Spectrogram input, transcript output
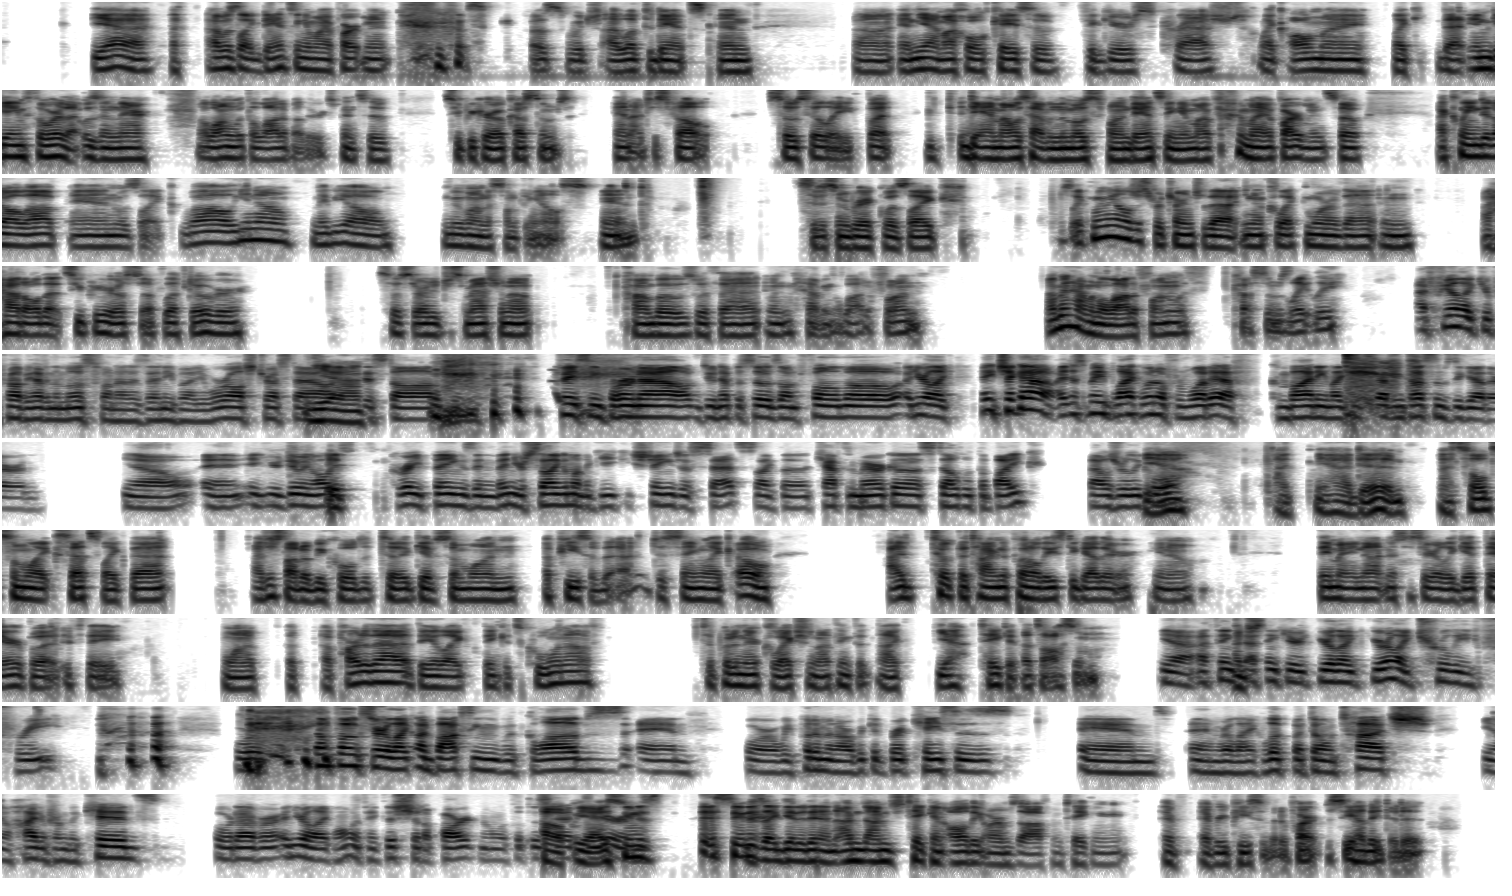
yeah I, I was like dancing in my apartment which i love to dance and uh and yeah my whole case of figures crashed like all my like that in-game thor that was in there along with a lot of other expensive superhero customs and i just felt so silly but damn i was having the most fun dancing in my in my apartment so i cleaned it all up and was like well you know maybe i'll move on to something else and citizen brick was like was like, maybe I'll just return to that, you know, collect more of that. And I had all that superhero stuff left over. So I started just mashing up combos with that and having a lot of fun. I've been having a lot of fun with customs lately. I feel like you're probably having the most fun out of anybody. We're all stressed out, Yeah. pissed off, facing burnout, doing episodes on FOMO, and you're like, "Hey, check out! I just made Black Widow from What If, combining like these seven customs together, and you know, and you're doing all these great things, and then you're selling them on the Geek Exchange as sets, like the Captain America stealth with the bike. That was really cool. Yeah. I yeah, I did. I sold some like sets like that. I just thought it would be cool to, to give someone a piece of that. Just saying like, oh, I took the time to put all these together, you know. They may not necessarily get there, but if they want a, a, a part of that, they like think it's cool enough to put in their collection, I think that like, yeah, take it. That's awesome. Yeah, I think I I, think you're you're like you're like truly free. Some folks are like unboxing with gloves and or we put them in our wicked brick cases and and we're like look but don't touch, you know, hide them from the kids or whatever. And you're like, well, I'm gonna take this shit apart and I'm gonna put this. Oh yeah, as soon and- as as soon as I get it in, I'm I'm just taking all the arms off. I'm taking every piece of it apart to see how they did it.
